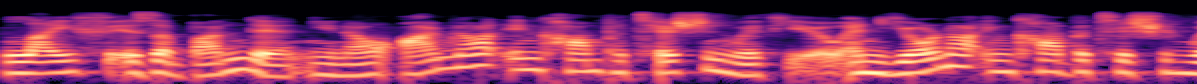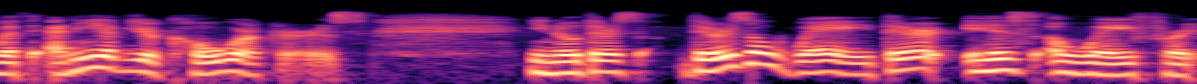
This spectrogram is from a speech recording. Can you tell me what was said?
life is abundant. You know, I'm not in competition with you, and you're not in competition with any of your coworkers you know there's there's a way there is a way for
